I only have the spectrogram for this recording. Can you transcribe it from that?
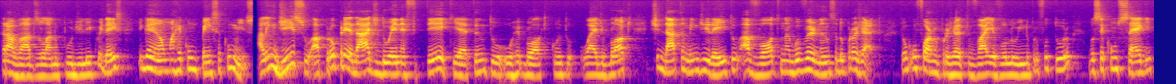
travados lá no pool de liquidez e ganhar uma recompensa com isso. Além disso, a propriedade do NFT, que é tanto o Reblock quanto o Adblock, te dá também direito a voto na governança do projeto. Então, conforme o projeto vai evoluindo para o futuro, você consegue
